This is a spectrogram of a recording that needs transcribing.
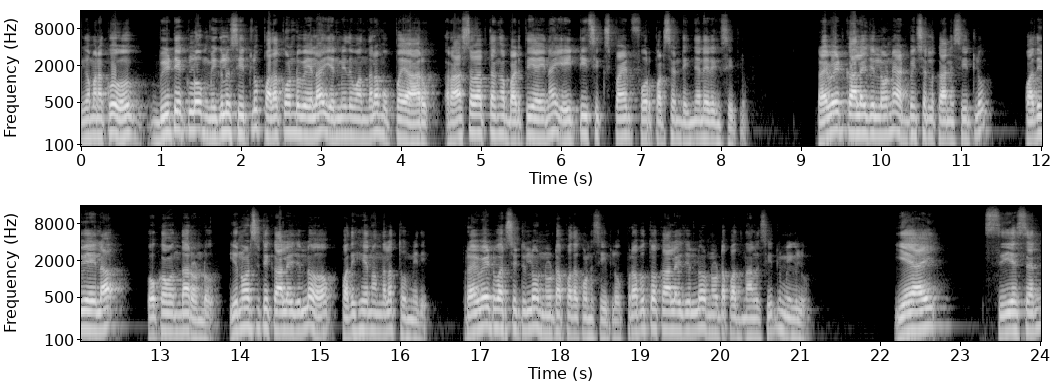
ఇక మనకు బీటెక్లో మిగులు సీట్లు పదకొండు వేల ఎనిమిది వందల ముప్పై ఆరు. రాష్ట్ర వ్యాప్తంగా భర్తీ అయిన eighty six point four percent engineering సీట్లు. ప్రైవేట్ కాలేజీల్లోనే అడ్మిషన్లు కాని సీట్లు పదివేల ఒక వంద రెండు. యూనివర్సిటీ కాలేజీల్లో పదిహేను వందల తొమ్మిది. ప్రైవేట్ వర్సిటీలో నూట పదకొండు సీట్లు. ప్రభుత్వ కాలేజీల్లో నూట పద్నాలుగు సీట్లు మిగులు. ఏఐ సిఎస్ఎన్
